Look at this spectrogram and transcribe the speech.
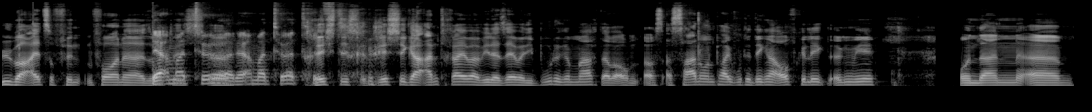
überall zu finden vorne. Also Der wirklich, Amateur, äh, der Amateur trifft. Richtig, richtiger Antreiber, wieder selber die Bude gemacht, aber auch aus Asano ein paar gute Dinge aufgelegt irgendwie. Und dann, ähm,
